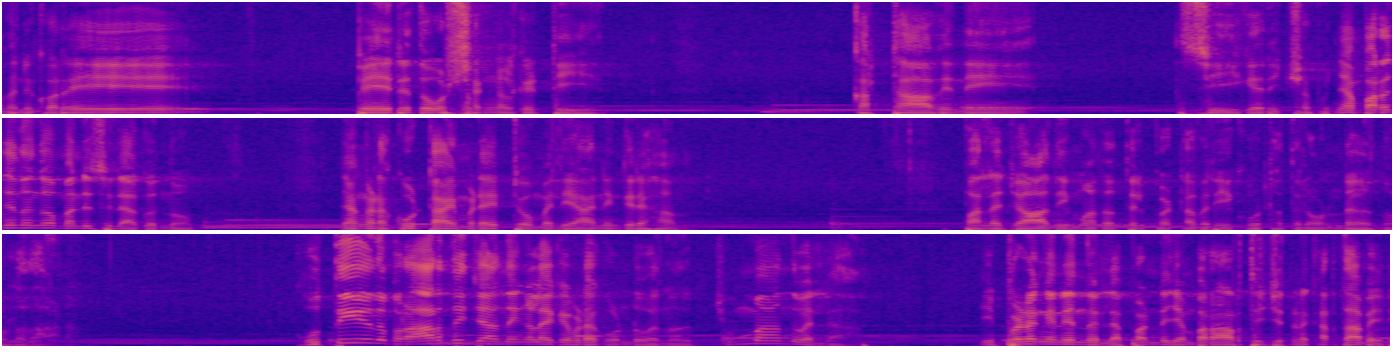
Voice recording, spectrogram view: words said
അവന് കുറേ പേരുദോഷങ്ങൾ കിട്ടി. കർത്താവിനെ സ്വീകരിച്ചപ്പോൾ. ഞാൻ പറഞ്ഞു നിങ്ങൾ മനസ്സിലാകുന്നു. ഞങ്ങളുടെ കൂട്ടായ്മയുടെ ഏറ്റവും വലിയ അനുഗ്രഹം പല ജാതി മതത്തിൽപ്പെട്ടവർ ഈ കൂട്ടത്തിലുണ്ട് എന്നുള്ളതാണ്. കുത്തിയെന്ന് പ്രാർത്ഥിച്ചാൽ നിങ്ങളെയൊക്കെ ഇവിടെ കൊണ്ടുവന്നത്. ചുമ്മാ ഒന്നുമല്ല ഇപ്പോഴെങ്ങനെയൊന്നുമില്ല. പണ്ട് ഞാൻ പ്രാർത്ഥിച്ചിട്ടുണ്ട്. കർത്താവെ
